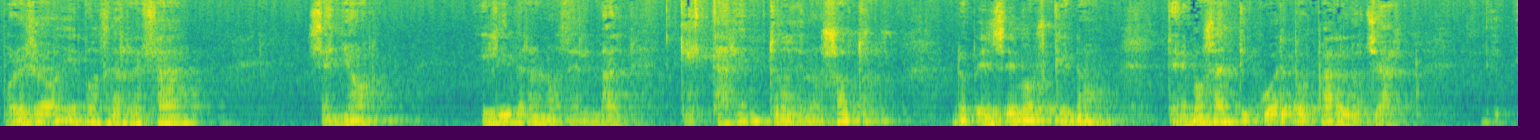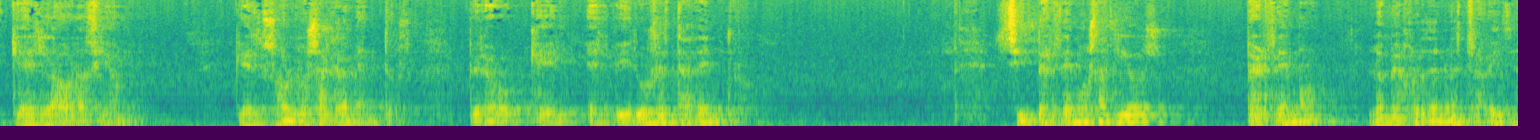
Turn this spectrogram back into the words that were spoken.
Por eso hemos de rezar, Señor, líbranos del mal, que está dentro de nosotros. No pensemos que no. Tenemos anticuerpos para luchar, que es la oración, que son los sacramentos, pero que el, virus está dentro. Si perdemos a Dios, perdemos lo mejor de nuestra vida.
